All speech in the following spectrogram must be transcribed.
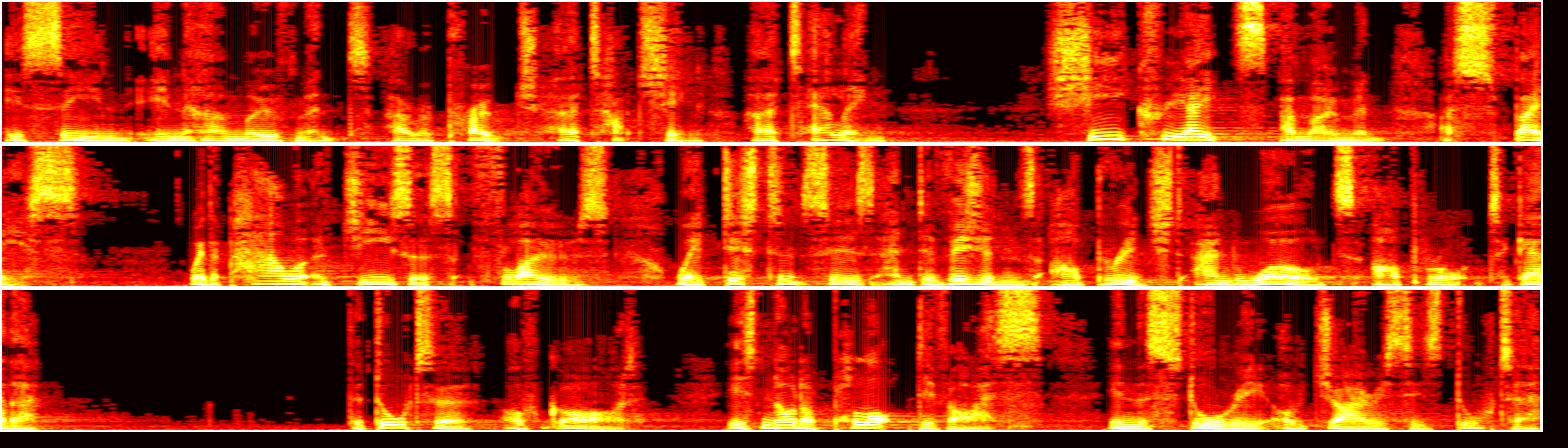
is seen in her movement, her approach, her touching, her telling. She creates a moment, a space where the power of Jesus flows, where distances and divisions are bridged and worlds are brought together. The daughter of God is not a plot device in the story of Jairus' daughter.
